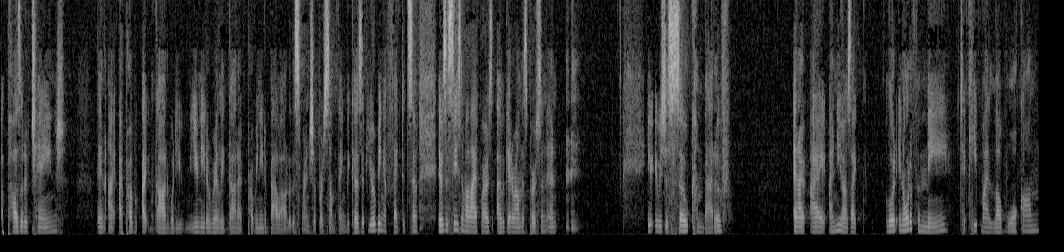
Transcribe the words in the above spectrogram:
a positive change, then I, I probably, God, what do you, you need a really, God, I probably need to bow out of this friendship or something because if you're being affected, so there was a season of my life where I, was, I would get around this person and it, it was just so combative. And I, I, I knew, I was like, Lord, in order for me to keep my love walk on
